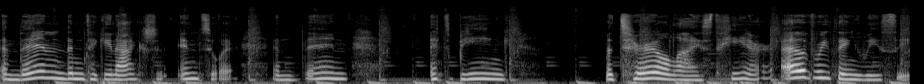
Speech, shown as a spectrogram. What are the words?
and then them taking action into it. And then it's being materialized here. Everything we see.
